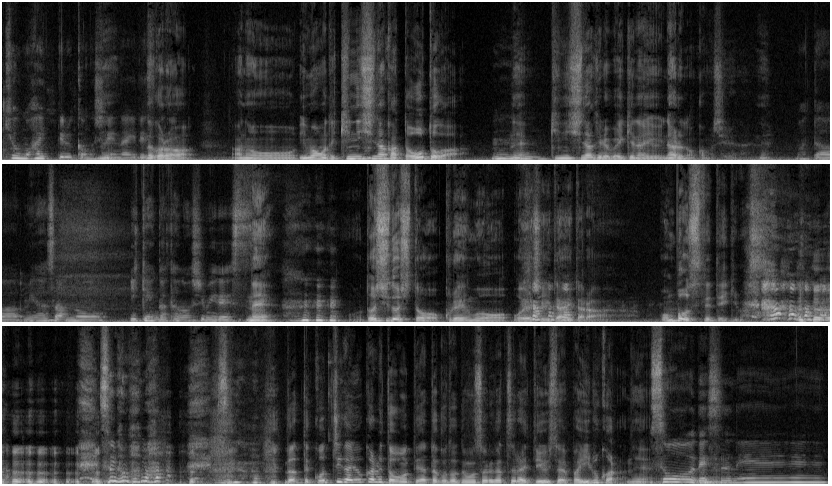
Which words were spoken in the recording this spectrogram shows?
日も入ってるかもしれないです、ね。だからあのー今まで気にしなかった音がうんね、気にしなければいけないようになるのかもしれないた皆さんの意見が楽しみです、ね。どしどしとクレームをお寄せいただいたら ボンボン捨てていきます。そのまま。だってこっちが良かれと思ってやったことでもそれが辛いっていう人はやっぱりいるからね。そうですね、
